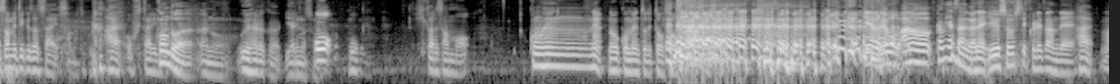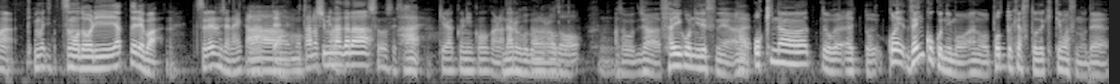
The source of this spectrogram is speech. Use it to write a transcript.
収めてください。収めてくれはいお二人も。今度はあの上原がやりますので。おヒカルさんも。この辺ねノーコメントで通そう いやでもあの神谷さんがね優勝してくれたんで、はい。まあ今いつも通りやってれば釣れるんじゃないかなって。もう楽しみながら、まあそうですね、はい。気楽に行こうかなと。なるほど。なるほど。あとじゃあ最後にですねあの、はい。沖縄とえっとこれ全国にもあのポッドキャストで聞けますので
